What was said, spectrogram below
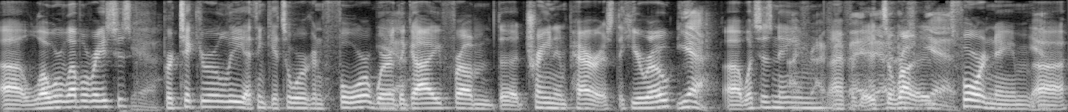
uh, lower level races. Yeah. Particularly, I think it's Oregon four, where Yeah. the guy from the train in Paris, the hero. yeah. Uh, what's his name? I I, forget- forget. I- It's I a don't Ru- know. Yeah. it's foreign name. Yeah. Uh,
